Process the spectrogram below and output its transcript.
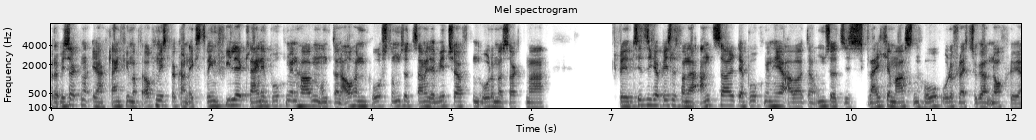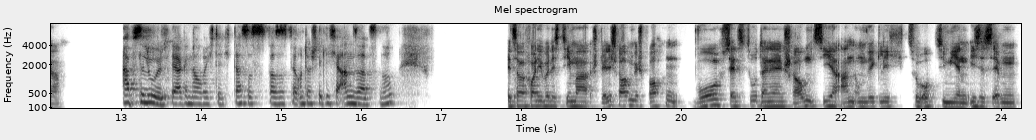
oder wie sagt man, ja, Kleinvieh macht auch Mist. Man kann extrem viele kleine Buchungen haben und dann auch einen großen Umsatz damit erwirtschaften. Oder man sagt mal, reduziert sich ein bisschen von der Anzahl der Buchungen her, aber der Umsatz ist gleichermaßen hoch oder vielleicht sogar noch höher. Absolut, ja, genau richtig. Das ist, das ist der unterschiedliche Ansatz. Ne? Jetzt haben wir vorhin über das Thema Stellschrauben gesprochen. Wo setzt du deine Schraubenzieher an, um wirklich zu optimieren? Ist es eben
